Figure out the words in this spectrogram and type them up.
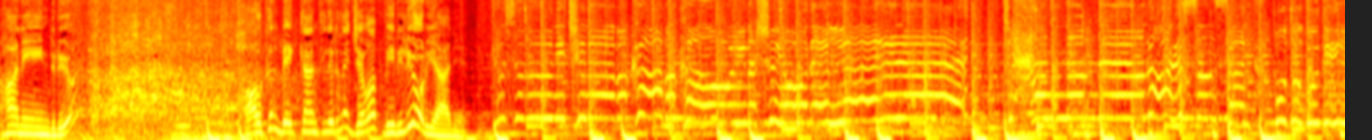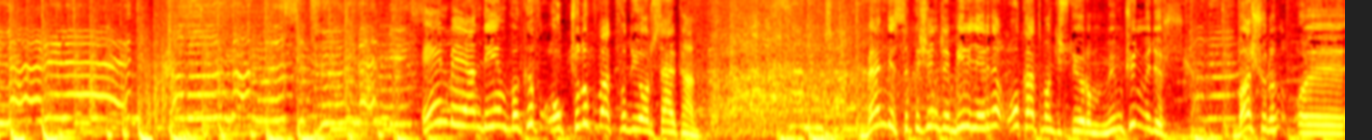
haneye indiriyor. Halkın beklentilerine cevap veriliyor yani. Gözümün içine baka baka oynaşıyor ellerle Cehennemde yanarsın sen bu dudu dillerle Kanından mı sütünden mi En beğendiğim vakıf Okçuluk Vakfı diyor Serkan. Ben de sıkışınca birilerine ok atmak istiyorum. Mümkün müdür? Başvurun e,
